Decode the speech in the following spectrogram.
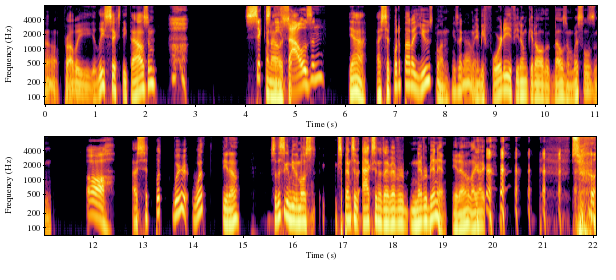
oh, probably at least sixty thousand. Sixty was- Yeah. I said, what about a used one? He's like, oh, maybe forty if you don't get all the bells and whistles. And Oh, I said, what? Where? What? You know? So this is gonna be the most expensive accident I've ever never been in. You know, like I. so,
